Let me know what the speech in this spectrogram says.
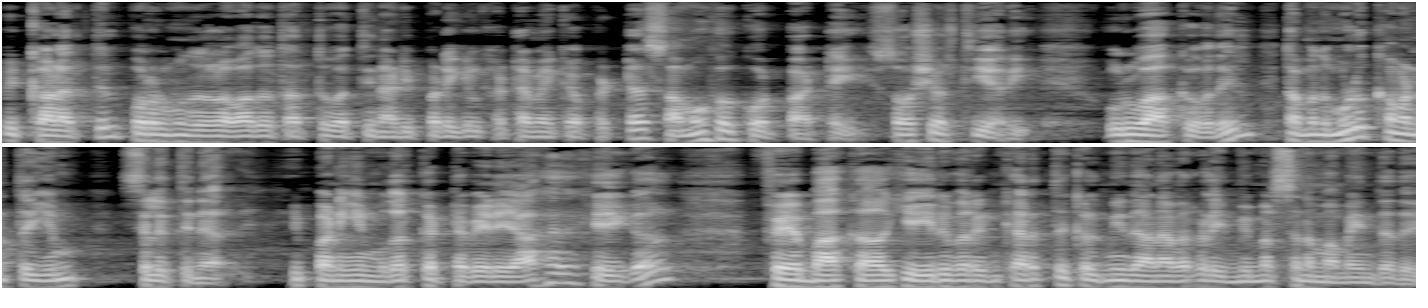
பிற்காலத்தில் பொருள் முதல்வாத தத்துவத்தின் அடிப்படையில் கட்டமைக்கப்பட்ட சமூக கோட்பாட்டை சோஷியல் தியரி உருவாக்குவதில் தமது முழு கவனத்தையும் செலுத்தினர். இப்பணியின் முதற்கட்ட வேலையாக ஹேகல் ஃபேபாக் ஆகிய இருவரின் கருத்துக்கள் மீதான அவர்களின் விமர்சனம் அமைந்தது.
